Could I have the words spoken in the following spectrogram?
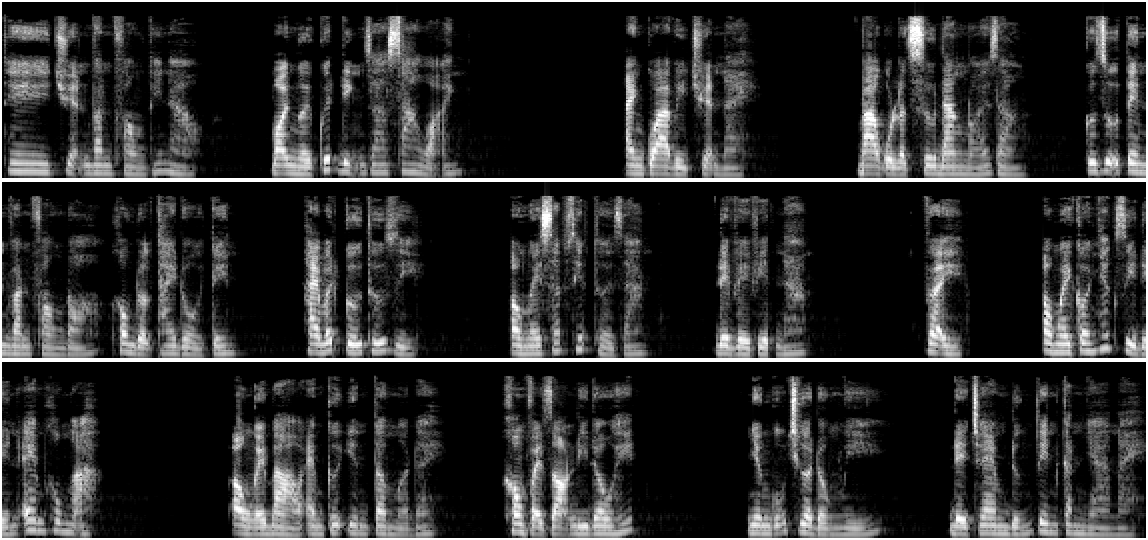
Thế chuyện văn phòng thế nào? Mọi người quyết định ra sao hả anh? Anh qua vì chuyện này. Ba của luật sư đang nói rằng cứ giữ tên văn phòng đó, không được thay đổi tên, hay bất cứ thứ gì. Ông ấy sắp xếp thời gian để về Việt Nam. Vậy, ông ấy có nhắc gì đến em không ạ? Ông ấy bảo em cứ yên tâm ở đây, không phải dọn đi đâu hết. Nhưng cũng chưa đồng ý để cho em đứng tên căn nhà này.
